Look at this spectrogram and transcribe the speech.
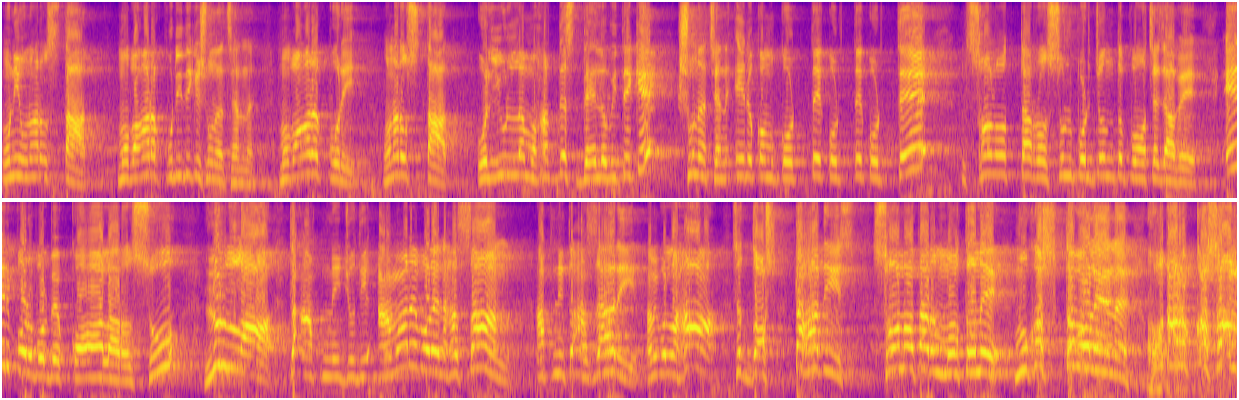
উনি ওনার উস্তাদ। মোবারকপুরি থেকে শুনেছেন। মোবারকপুরি ওনার উস্তাদ অলিউল্লাহ মহাদ্দেস দেলবি থেকে শুনেছেন, এরকম করতে করতে করতে সনদটা রসুল পর্যন্ত পৌঁছে যাবে। এরপর বলবে, কলা রসুল লুল্লাহ তা আপনি যদি আমারে বলেন, হাসান, আপনি তো আজহারি। আমি বললাম হা সে দশটা হাদিস সনতার মতনে মুখস্থ বলেন। খোদার কসম,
